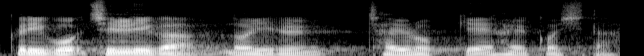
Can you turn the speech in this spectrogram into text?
그리고 진리가 너희를 자유롭게 할 것이다.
